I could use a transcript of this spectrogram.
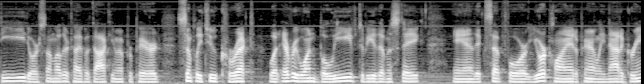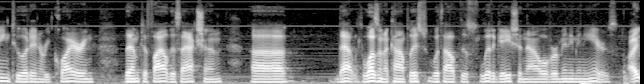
deed or some other type of document prepared simply to correct what everyone believed to be the mistake and except for your client apparently not agreeing to it and requiring them to file this action, uh, that wasn't accomplished without this litigation now over many, many years. I,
